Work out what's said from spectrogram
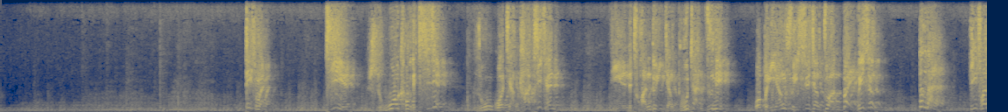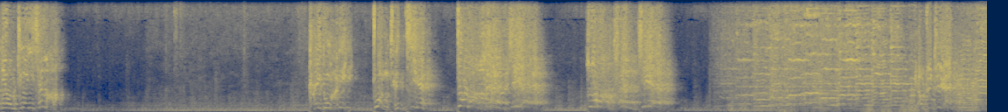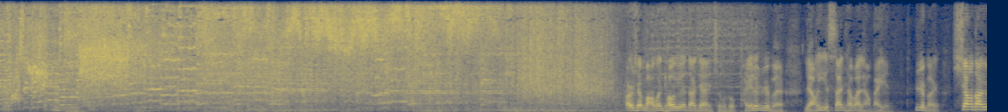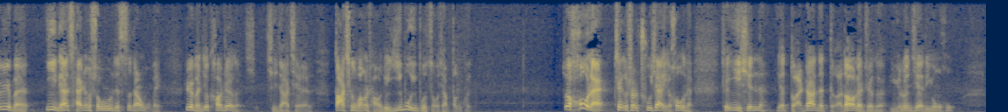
弟兄们。是倭寇的旗舰，如果将它击沉，敌人的船队将不战自灭，我北洋水师将转败为胜。邓大人，敌船离我们只有一千码了，开足马力，撞沉吉野，撞沉吉野，撞沉吉野，瞄准支援，发射鱼雷。而且马关条约大家也清楚，赔了日本两亿三千万两白银，日本相当于日本一年财政收入的四点五倍，日本就靠这个起起家起来了，大清王朝就一步一步走向崩溃。所以后来这个事儿出现以后呢，这个奕欣呢也短暂的得到了这个舆论界的拥护，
